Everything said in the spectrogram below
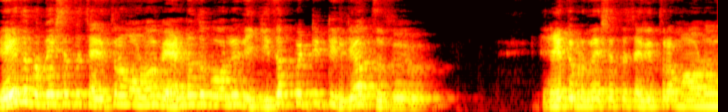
ഏത് പ്രദേശത്തെ ചരിത്രമാണോ വേണ്ടതുപോലെ ലിഖിതപ്പെട്ടിട്ടില്ലാത്തത് ഏത് പ്രദേശത്തെ ചരിത്രമാണോ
